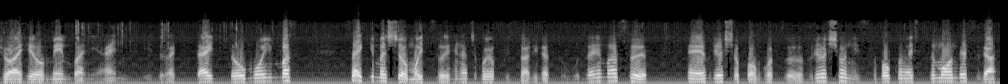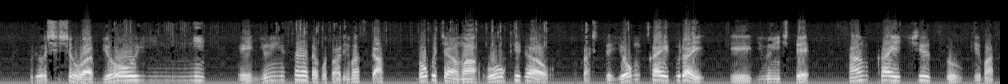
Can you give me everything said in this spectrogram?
調和表メンバーに会いに来ていただきたいと思います。さあ行きましょう。もう一つ、ヘナチョコヨッピスさんありがとうございます。えー、不良師匠ポンコツ、不良師匠に素朴な質問ですが、不良師匠は病院に、えー、入院されたことありますか？僕ちゃんは大怪我をとかして4回ぐらい、えー、入院して3回手術を受けます、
